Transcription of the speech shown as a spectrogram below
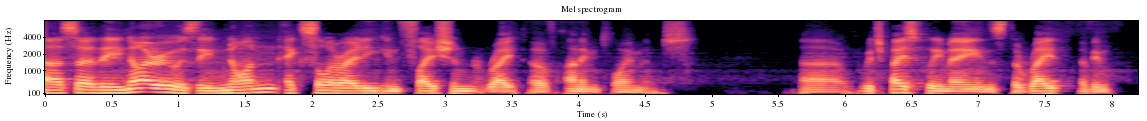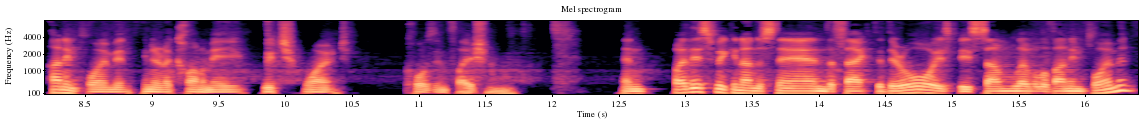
Uh, so the NAIRU is the non-accelerating inflation rate of unemployment, uh, which basically means the rate of in- unemployment in an economy which won't cause inflation. And by this, we can understand the fact that there will always be some level of unemployment.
